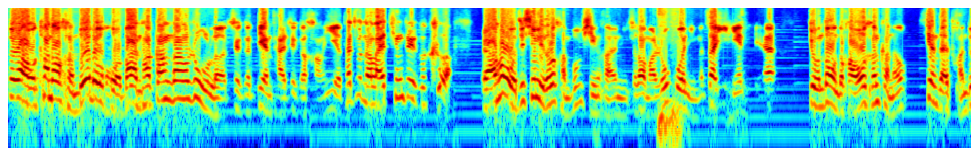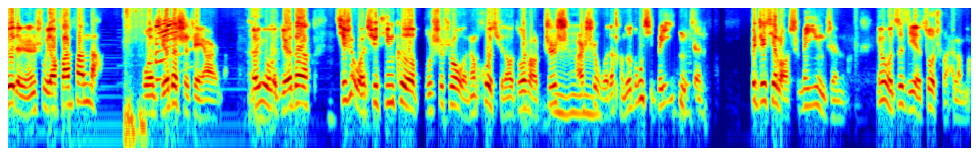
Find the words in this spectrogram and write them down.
对啊，我看到很多的伙伴，他刚刚入了这个电台这个行业，他就能来听这个课。然后我就心里头很不平衡，你知道吗？如果你们在一年前就弄的话，我很可能现在团队的人数要翻番的，我觉得是这样的。所以我觉得，其实我去听课不是说我能获取到多少知识，而是我的很多东西被印证了，被这些老师们印证了。因为我自己也做出来了嘛，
